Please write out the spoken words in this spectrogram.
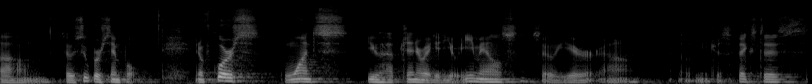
Um, so super simple. And of course, once you have generated your emails, so here, uh, let me just fix this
